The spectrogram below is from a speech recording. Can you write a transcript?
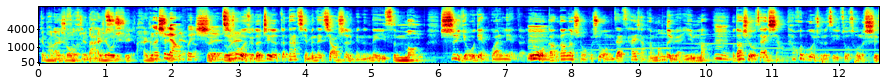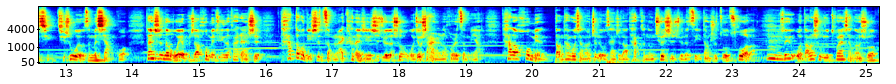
跟他来说，我觉得还是有区，还是可能是有区别的。两回事。对，其实我觉得这个跟他前面在教室里面的那一次懵是有点关联的，因为我刚刚的时候不是我们在猜想他懵的原因嘛，嗯，我当时有在想他会不会觉得自己做错了事情，其实我有这么想过，但是呢，我也不知道后面剧情的发展是他到底是怎么来看待这件事，是觉得说我就杀人了或者怎么样，他到后面当他给我讲到这里，我才知道他可能确实觉得自己当时做错了，嗯，所以我当时我就突然想到说。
